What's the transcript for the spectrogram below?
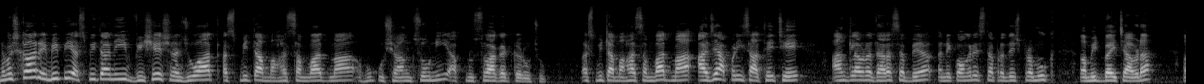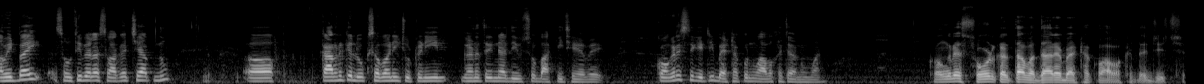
નમસ્કાર એબીપી અસ્મિતાની વિશેષ રજૂઆત અસ્મિતા મહાસંવાદમાં. હું કુશાંક સોની આપનું સ્વાગત કરું છું. અસ્મિતા મહાસંવાદમાં આજે આપણી સાથે છે આંકલાવના ધારાસભ્ય અને કોંગ્રેસના પ્રદેશ પ્રમુખ અમિતભાઈ ચાવડા. અમિતભાઈ સૌથી પહેલાં સ્વાગત છે આપનું. કારણ કે લોકસભાની ચૂંટણી ગણતરીના દિવસો બાકી છે હવે. કોંગ્રેસને કેટલી બેઠકોનું આ વખતે અનુમાન? કોંગ્રેસ સોળ કરતાં વધારે બેઠકો આ વખતે જીતશે.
